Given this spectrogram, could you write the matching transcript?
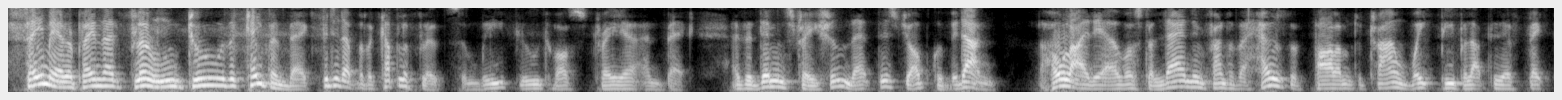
same aeroplane that I'd flown to the Cape and back, fitted up with a couple of floats, and we flew to Australia and back as a demonstration that this job could be done. The whole idea was to land in front of the House of Parliament to try and wake people up to the effect,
